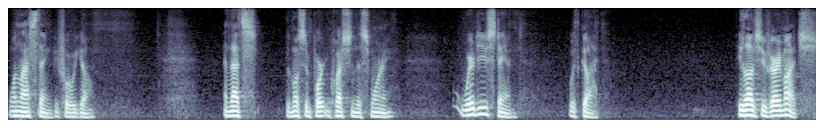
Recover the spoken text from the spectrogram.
One last thing before we go. And that's the most important question this morning. Where do you stand with God? He loves you very much.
